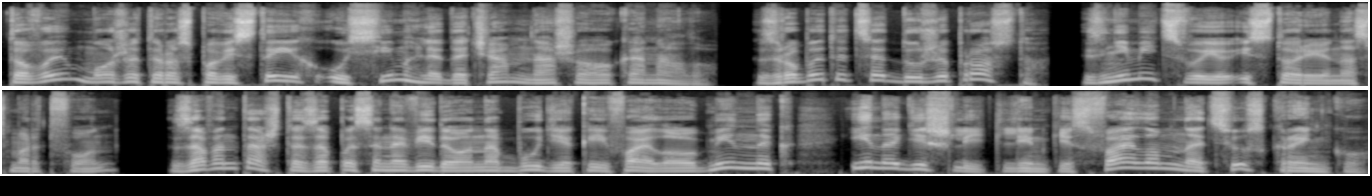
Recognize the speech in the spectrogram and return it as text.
то ви можете розповісти їх усім глядачам нашого каналу. Зробити це дуже просто. Зніміть свою історію на смартфон, завантажте записане відео на будь-який файлообмінник і надішліть лінк із файлом на цю скриньку.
